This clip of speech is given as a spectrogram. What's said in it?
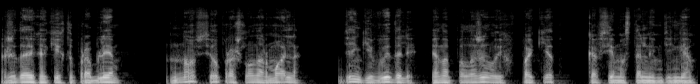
ожидая каких-то проблем, но все прошло нормально. Деньги выдали, и она положила их в пакет ко всем остальным деньгам.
